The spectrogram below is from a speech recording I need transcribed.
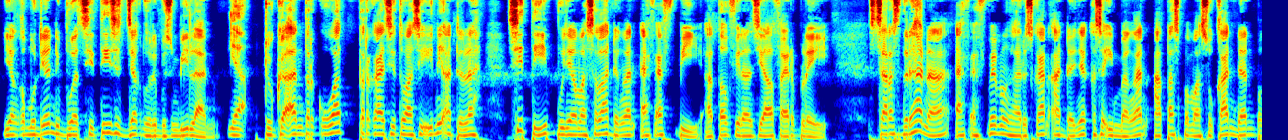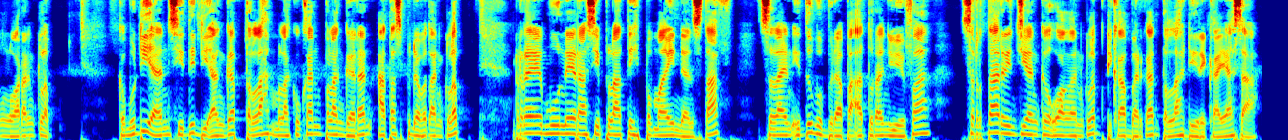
yang kemudian dibuat City sejak 2009. ya Dugaan terkuat terkait situasi ini adalah City punya masalah dengan FFP atau Financial Fair Play. Secara sederhana, FFP mengharuskan adanya keseimbangan atas pemasukan dan pengeluaran klub. Kemudian City dianggap telah melakukan pelanggaran atas pendapatan klub, remunerasi pelatih, pemain dan staf. Selain itu beberapa aturan UEFA serta rincian keuangan klub dikabarkan telah direkayasa.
